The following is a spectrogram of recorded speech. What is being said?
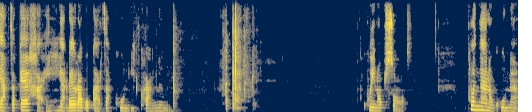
อยากจะแก้ไข อยากได้รับโอกาสจากคุณอีกครั้งหนึ่ง Queen of Swords พลังงานของคุณอะ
